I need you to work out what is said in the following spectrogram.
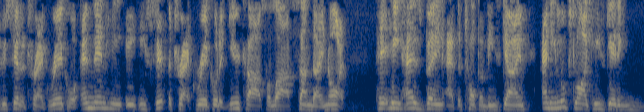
who set a track record. And then he, he, he set the track record at Newcastle last Sunday night. He, he has been at the top of his game, and he looks like he's getting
